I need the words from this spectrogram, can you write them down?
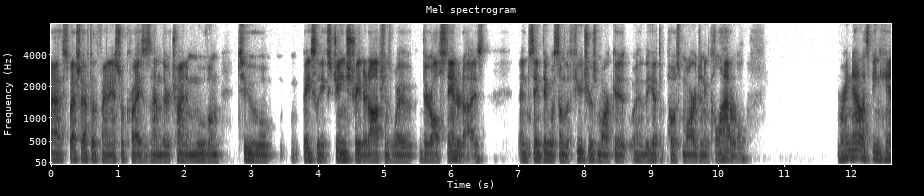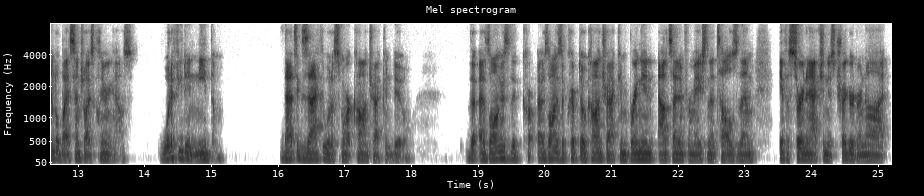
especially after the financial crisis, and they're trying to move them to basically exchange traded options where they're all standardized. And same thing with some of the futures market, where they have to post margin and collateral. Right now, that's being handled by a centralized clearinghouse. What if you didn't need them? That's exactly what a smart contract can do. The, as long as the as long as the crypto contract can bring in outside information that tells them if a certain action is triggered or not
